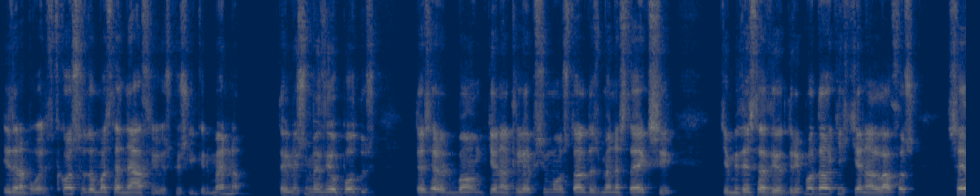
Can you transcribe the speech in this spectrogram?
ήταν απογοητευτικός. Αυτό το ήταν άθλιος πιο συγκεκριμένα. Τελείωσε με δύο πόντους, 4 rebound και ένα κλέψιμο. Σούταρε με ένα στα 6 και 0 στα 2 τρίποντα και είχε και ένα λάθος σε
